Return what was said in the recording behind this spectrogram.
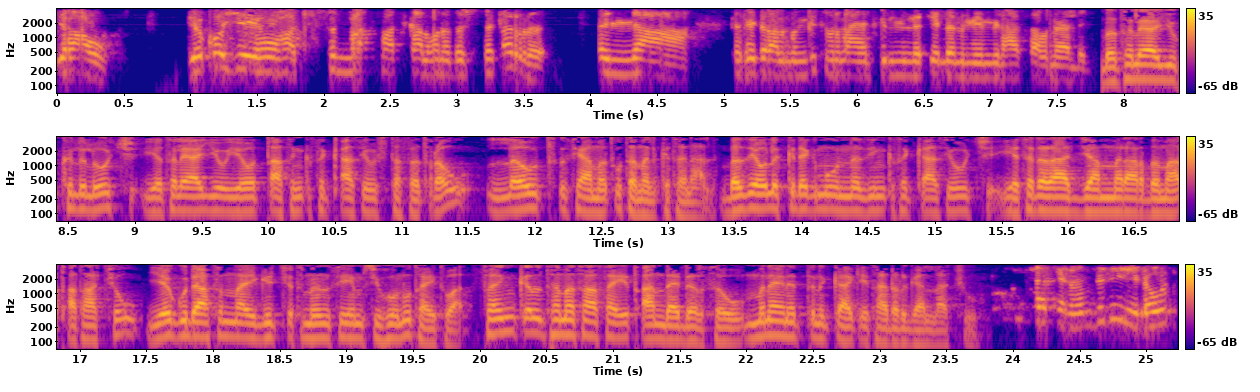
ያው የቆየ የህወሀት ስም ማጥፋት ካልሆነ በስተቀር እኛ ከፌዴራል መንግስት ምንም አይነት ግንኙነት የለንም የሚል ሀሳብ ነው ያለኝ። በተለያዩ ክልሎች የተለያዩ የወጣት እንቅስቃሴዎች ተፈጥረው ለውጥ ሲያመጡ ተመልክተናል። በዚያው ልክ ደግሞ እነዚህ እንቅስቃሴዎች የተደራጀ አመራር በማጣታቸው የጉዳትና የግጭት መንስኤም ሲሆኑ ታይቷል። ፈንቅል ተመሳሳይ ዕጣ እንዳይደርሰው ምን አይነት ጥንቃቄ ታደርጋላችሁ? ነው እንግዲህ ለውጥ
